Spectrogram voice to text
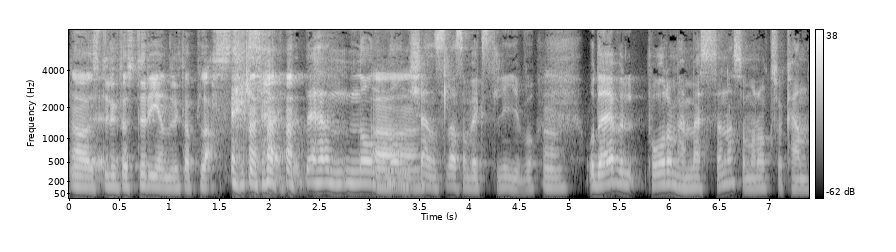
Ja, det luktar styren, det luktar plast. Exakt, det är någon, någon känsla som väcks liv. Och, och det är väl på de här mässorna som man också kan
